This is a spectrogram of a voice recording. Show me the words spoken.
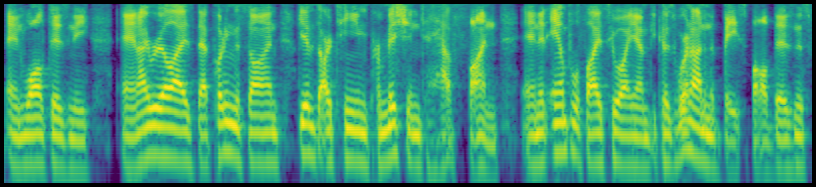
and Walt Disney, and I realized that putting this on gives our team permission to have fun, and it amplifies who I am because we're not in the baseball business,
